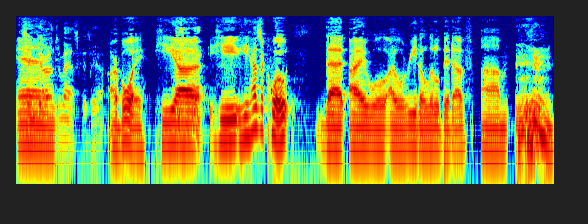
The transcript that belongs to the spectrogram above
And St. John of Damascus, yeah. Our boy, he uh, he he has a quote that I will I will read a little bit of. Um,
